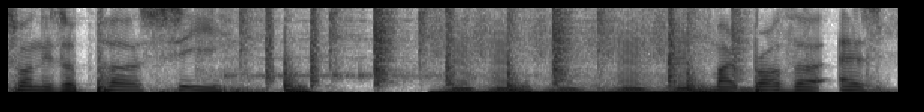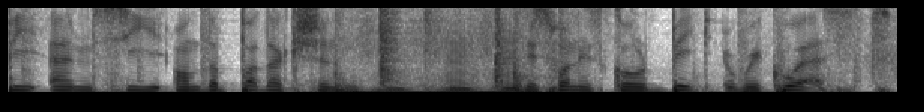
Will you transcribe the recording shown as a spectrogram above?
next one is a Percy. My brother SPMC on the production. This one is called Big Request.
